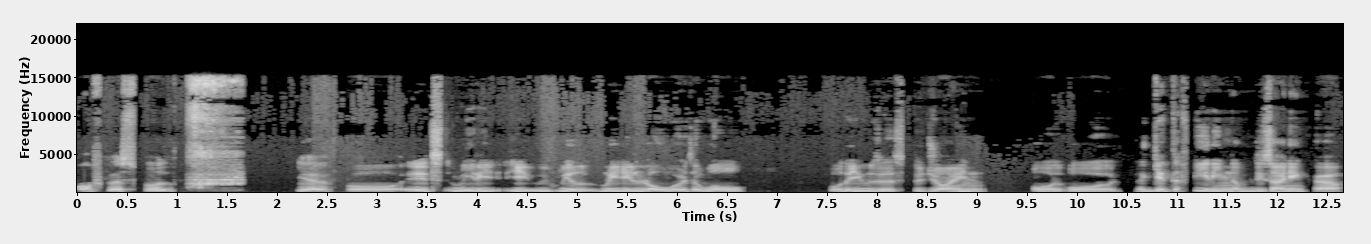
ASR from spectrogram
of course, for yeah, for it's really it will really lower the wall for the users to join mm. or or get the feeling of designing car,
